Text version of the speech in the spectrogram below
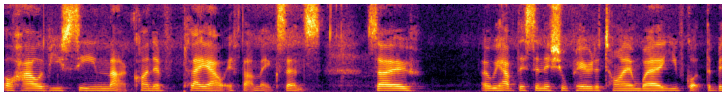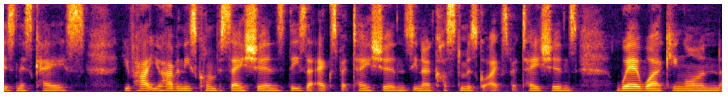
or how have you seen that kind of play out, if that makes sense? So, uh, we have this initial period of time where you've got the business case, you've had you're having these conversations. These are expectations. You know, customers got expectations. We're working on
